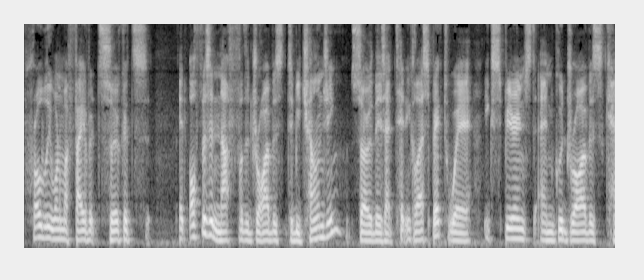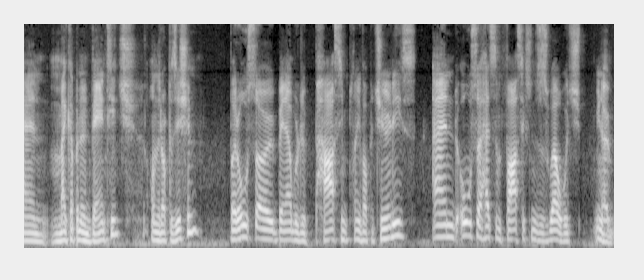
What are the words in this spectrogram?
probably one of my favorite circuits. It offers enough for the drivers to be challenging. So there's that technical aspect where experienced and good drivers can make up an advantage on their opposition but also being able to pass in plenty of opportunities and also had some fast sections as well, which, you know,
